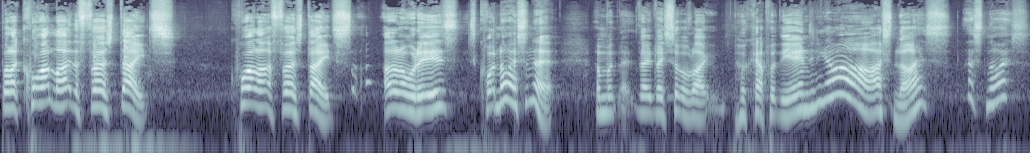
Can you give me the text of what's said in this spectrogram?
but I quite like the first dates. Quite like the first dates. I don't know what it is. It's quite nice, isn't it? And they they sort of like hook up at the end, and you go, oh, that's nice. That's nice.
